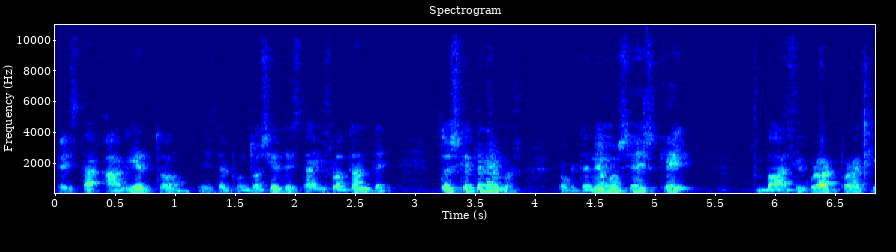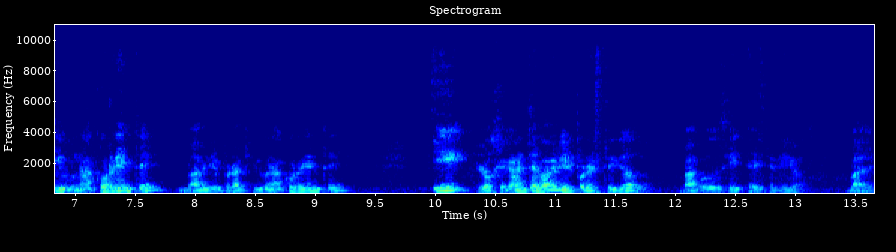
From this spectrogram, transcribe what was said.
está abierto, este punto 7, está ahí flotante, entonces ¿qué tenemos? Lo que tenemos es que va a circular por aquí una corriente, va a venir por aquí una corriente y lógicamente va a venir por este diodo, va a conducir este diodo, ¿vale?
